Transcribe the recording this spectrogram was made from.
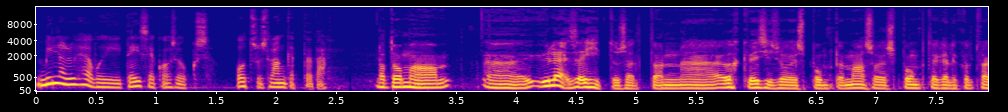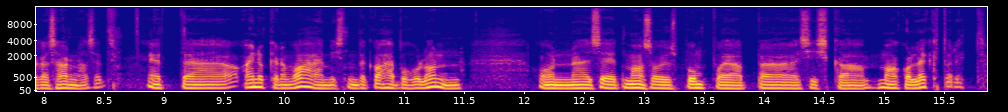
millal ühe või teise kasuks otsus langetada? Nad oma äh, ülesehituselt on äh, õhk-vesisoojuspump ja maasoojuspump tegelikult väga sarnased. et äh, ainukene vahe, mis nende kahe puhul on, on see, et maasoojuspump vajab äh, siis ka maakollektorit.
